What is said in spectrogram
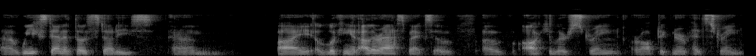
Uh, we extended those studies um, by looking at other aspects of, of ocular strain or optic nerve head strain,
